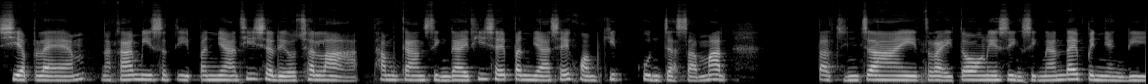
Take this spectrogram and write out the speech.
เฉียบแหลมนะคะ มีสติปัญญาที่เฉลียวฉลาดทำการสิ่งใดที่ใช้ปัญญาใช้ความคิดคุณจะสามารถตัดสินใจไตร่ตรองในสิ่งสิ่งนั้นได้เป็นอย่างดี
